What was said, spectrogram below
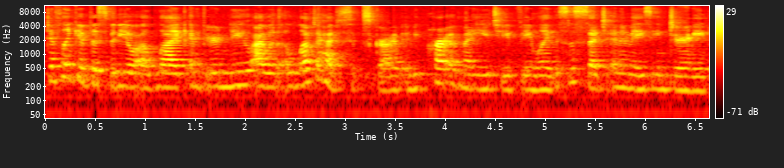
Definitely give this video a like and if you're new, I would love to have you subscribe and be part of my YouTube family. This is such an amazing journey.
